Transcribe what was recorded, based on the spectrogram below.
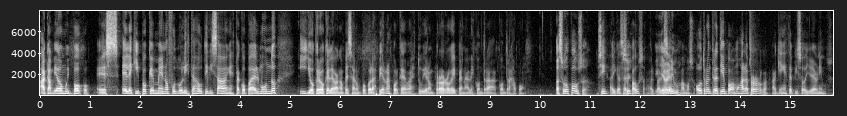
ha cambiado muy poco. Es el equipo que menos futbolistas ha utilizado en esta Copa del Mundo y yo creo que le van a pesar un poco las piernas porque además tuvieron prórroga y penales contra, contra Japón. ¿Hacemos pausa? Sí, hay que hacer Sí, pausa, al y ya parecer. venimos. Vamos, otro entretiempo, vamos a la prórroga aquí en este episodio, ya venimos.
